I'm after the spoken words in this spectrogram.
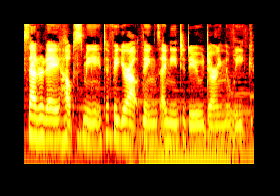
Saturday helps me to figure out things I need to do during the week.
